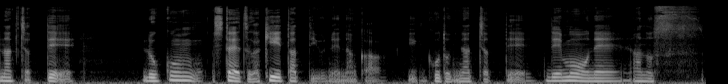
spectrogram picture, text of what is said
なっちゃって、録音したやつが消えたっていうね、なんか、ことになっちゃって。で、もうね、あの、す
